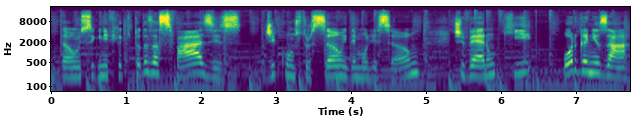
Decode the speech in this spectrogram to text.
Então, isso significa que todas as fases de construção e demolição tiveram que organizar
